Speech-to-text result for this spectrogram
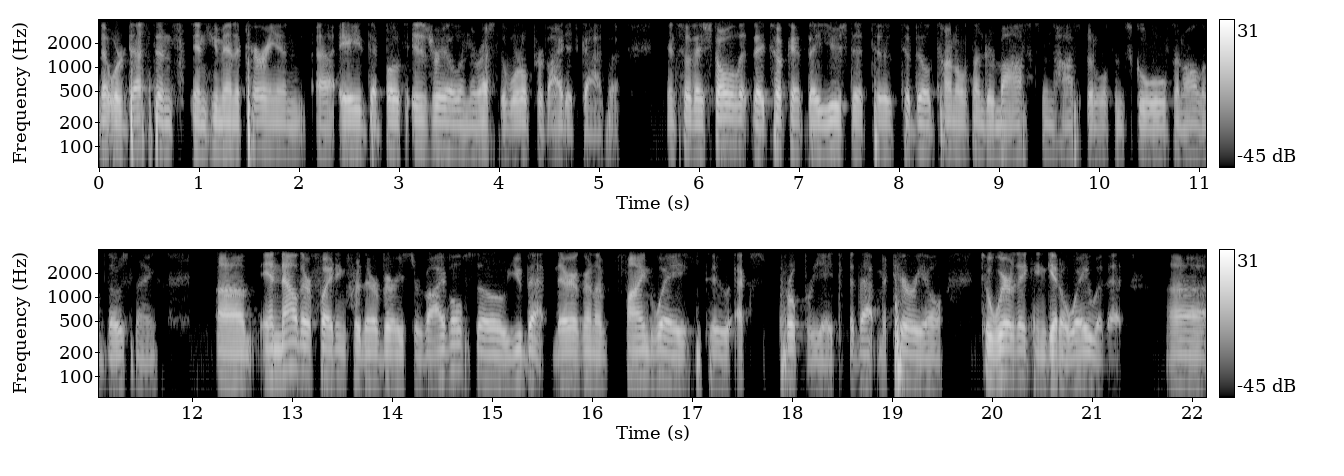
that were destined in humanitarian uh, aid that both Israel and the rest of the world provided Gaza. And so they stole it, they took it, they used it to, to build tunnels under mosques and hospitals and schools and all of those things. Um, and now they're fighting for their very survival. So you bet they're going to find ways to expropriate that material to where they can get away with it uh,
